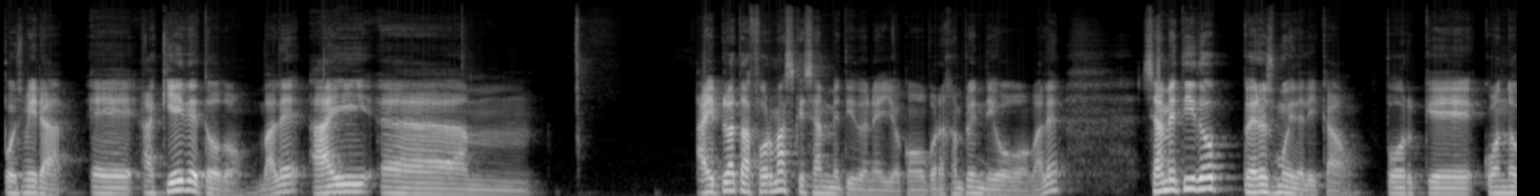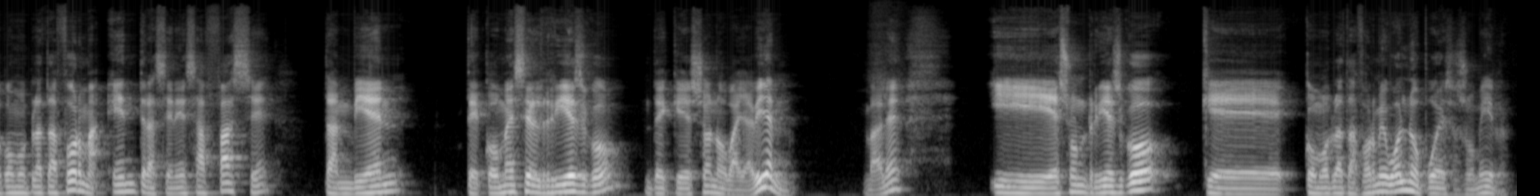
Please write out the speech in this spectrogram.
Pues mira, eh, aquí hay de todo, ¿vale? Hay em, hay plataformas que se han metido en ello, como por ejemplo Indiegogo, ¿vale? Se ha metido, pero es muy delicado, porque cuando como plataforma entras en esa fase, también te comes el riesgo de que eso no vaya bien, ¿vale? Y es un riesgo que como plataforma igual no puedes asumir,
